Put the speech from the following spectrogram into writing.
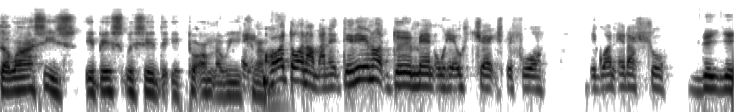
the lassies, he basically said that he put them in a wee Hey, kind of hold on a minute. Do they not do mental health checks before they go into this show? They, yeah,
